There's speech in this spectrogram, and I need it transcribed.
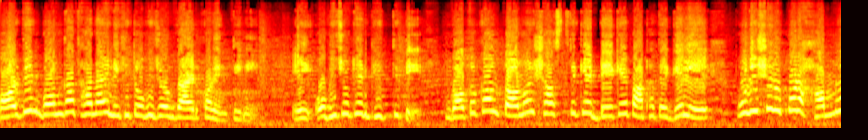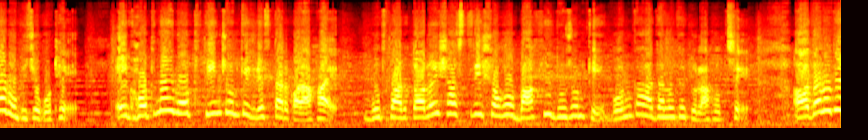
পরদিন বনগাঁ থানায় লিখিত অভিযোগ দায়ের করেন তিনি। এই অভিযোগের ভিত্তিতে গতকাল তনয় শাস্ত্রীকে ডেকে পাঠাতে গেলে পুলিশের উপর হামলার অভিযোগ ওঠে। এই ঘটনায় মোট তিনজনকে গ্রেফতার করা হয়। বুধবার তনয় শাস্ত্রী সহ বাকি দুজনকে বনগাঁ আদালতে তোলা হচ্ছে। আদালতে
